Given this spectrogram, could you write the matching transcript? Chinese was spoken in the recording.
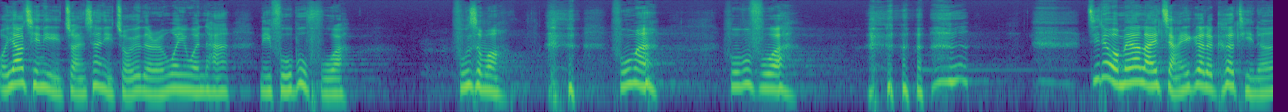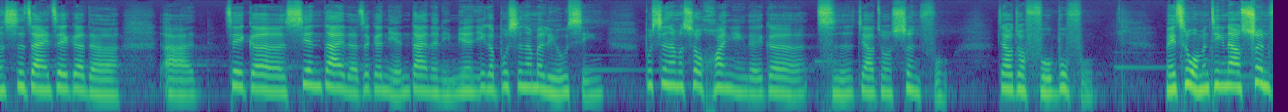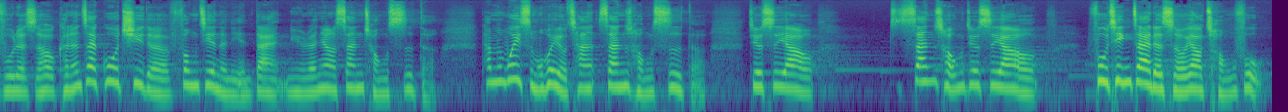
我邀请你转向你左右的人，问一问他，你服不服啊？服什么？服吗？服不服啊？今天我们要来讲一个的课题呢，是在这个的呃这个现代的这个年代的里面，一个不是那么流行、不是那么受欢迎的一个词，叫做顺服，叫做服不服。每次我们听到顺服的时候，可能在过去的封建的年代，女人要三从四德。他们为什么会有三三从四德？就是要三从，就是要父亲在的时候要从父，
